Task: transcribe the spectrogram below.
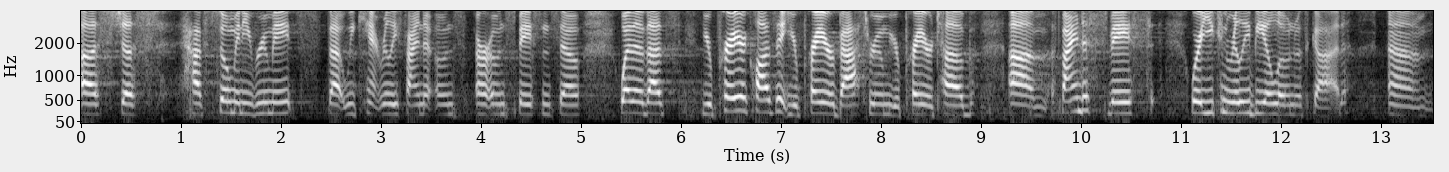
us just have so many roommates that we can't really find our own, space. And so, whether that's your prayer closet, your prayer bathroom, your prayer tub, um, find a space where you can really be alone with God. Um,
